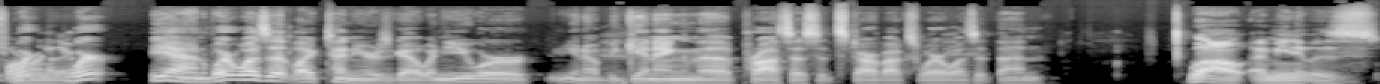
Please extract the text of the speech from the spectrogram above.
form where, or another. Where, yeah, and where was it like 10 years ago when you were, you know, beginning the process at Starbucks? Where was it then? Well, I mean, it was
